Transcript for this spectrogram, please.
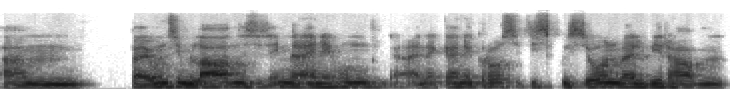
ähm, bei uns im Laden ist es immer eine, eine, eine große Diskussion, weil wir haben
